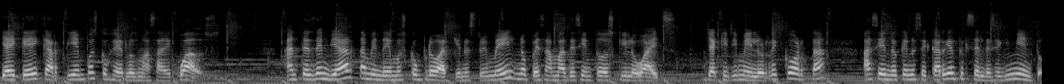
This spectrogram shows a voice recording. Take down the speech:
y hay que dedicar tiempo a escoger los más adecuados. Antes de enviar, también debemos comprobar que nuestro email no pesa más de 102 kilobytes, ya que Gmail lo recorta, haciendo que no se cargue el pixel de seguimiento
